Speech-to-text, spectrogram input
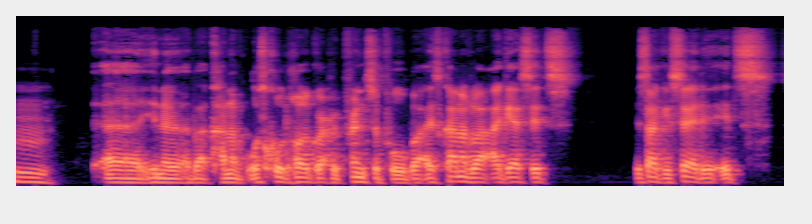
hmm. uh, you know, about kind of what's called holographic principle, but it's kind of like, I guess it's, it's like you said, it's,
